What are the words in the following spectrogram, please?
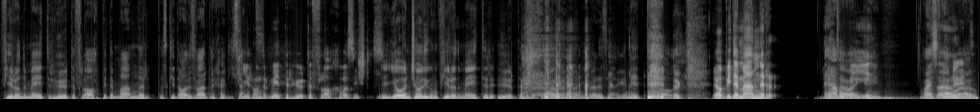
400 Meter Hürde, flach bei den Männern, das gibt alles Weltrekord. in Sätzen. 400 Meter Hürde flach, was ist das? Ja, Entschuldigung, 400 Meter Hürde bei den Frauen, kann ich sagen, nicht flach. Okay. Ja, bei den Männern, ja, wobei, ich weiß auch nicht. auch.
